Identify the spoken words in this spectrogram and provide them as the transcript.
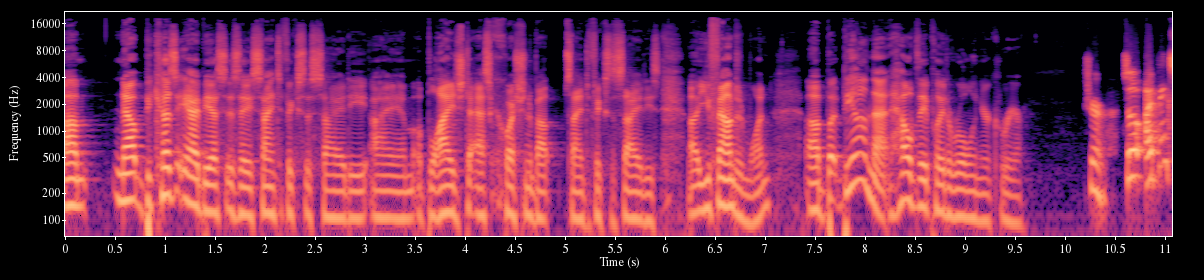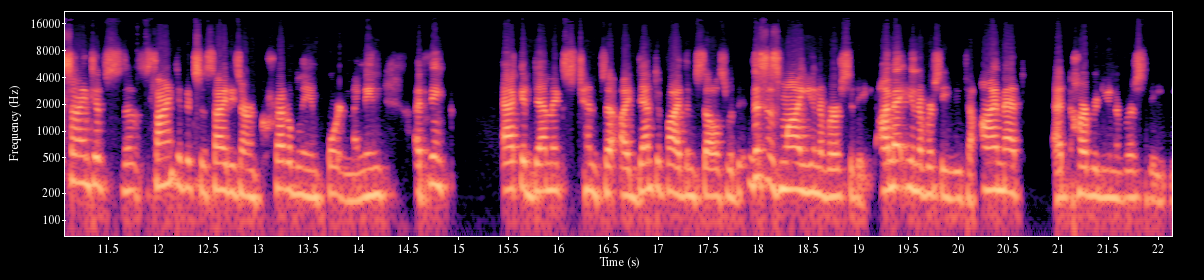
um, now, because AIBS is a scientific society, I am obliged to ask a question about scientific societies. Uh, you founded one, uh, but beyond that, how have they played a role in your career? Sure. So I think scientific scientific societies are incredibly important. I mean, I think academics tend to identify themselves with this is my university. I'm at University of Utah. I'm at at Harvard University.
